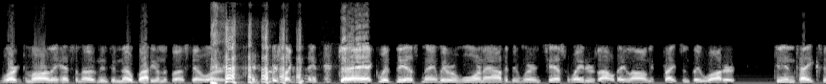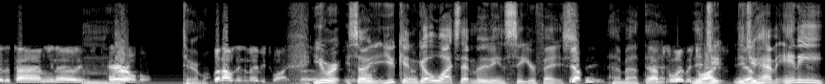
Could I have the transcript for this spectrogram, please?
work tomorrow. They had some openings and nobody on the bus said a word. I was like, man, to heck with this, man. We were worn out. Had been wearing chest waders all day long and traipsing through water, ten takes at a time. You know, it was mm. terrible. Terrible. But I was in the movie twice. So You were so awesome. you can go watch that movie and see your face. Yep. How about that? Absolutely, Did twice. you did Yep. you have any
